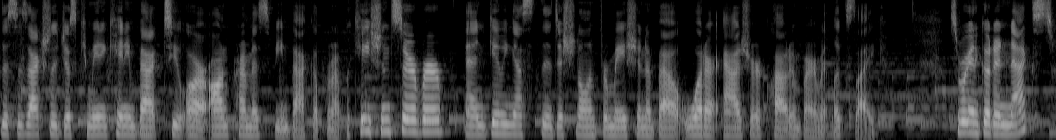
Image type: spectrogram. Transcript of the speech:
This is actually just communicating back to our on-premise Veeam Backup and Replication server and giving us the additional information about what our Azure cloud environment looks like. So we're gonna go to next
